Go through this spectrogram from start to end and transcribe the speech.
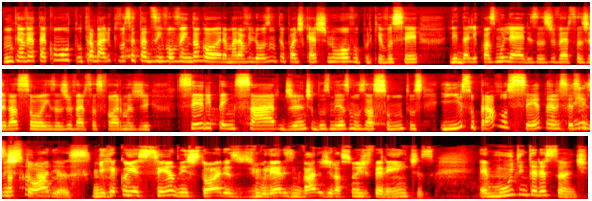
não tem a ver até com o, o trabalho que você está desenvolvendo agora, maravilhoso no teu podcast novo, porque você lida ali com as mulheres, as diversas gerações, as diversas formas de ser e pensar diante dos mesmos assuntos. E isso para você deve ser Fiz sensacional. Né? histórias, né? me reconhecendo em histórias de mulheres em várias gerações diferentes. É muito interessante.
